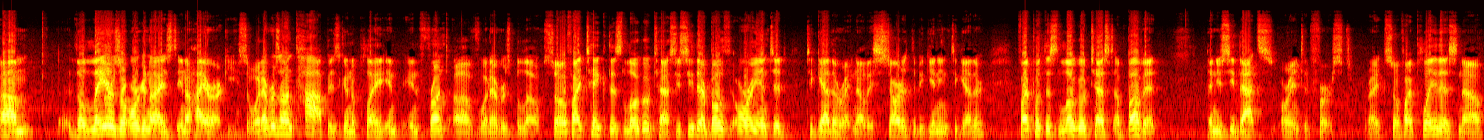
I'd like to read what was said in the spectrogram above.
um, the layers are organized in a hierarchy. So whatever's on top is going to play in, in front of whatever's below. So if I take this logo test, you see they're both oriented together right now. They start at the beginning together. If I put this logo test above it, then you see that's oriented first, right? So if I play this now,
